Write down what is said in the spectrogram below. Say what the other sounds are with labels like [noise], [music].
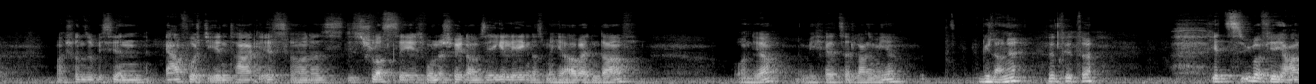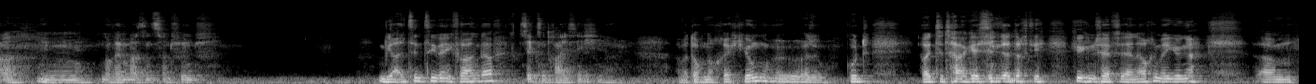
man schon so ein bisschen Ehrfurcht jeden Tag ist, wenn man das, dieses Schloss sieht, wunderschön am See gelegen, dass man hier arbeiten darf. Und ja, mich hält seit langem hier. Wie lange sind Sie jetzt da? Jetzt über vier Jahre. Im November sind es dann fünf. Wie alt sind Sie, wenn ich fragen darf? 36. Aber doch noch recht jung. Also gut, heutzutage [laughs] sind ja doch die Küchenchefs werden auch immer jünger. Ähm,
